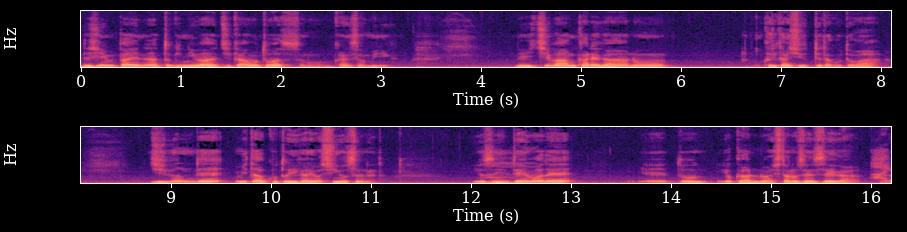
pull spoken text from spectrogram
で、心配な時には時間を問わずその患者さんを見に行く。で、一番彼が、あの、繰り返し言ってたことは、自分で見たこと以外は信用するなと。要するに電話で、えっ、ー、と、よくあるのは下の先生が、はい、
